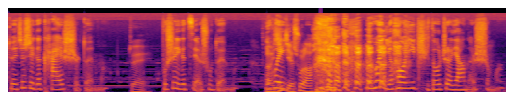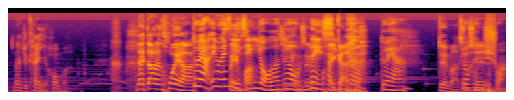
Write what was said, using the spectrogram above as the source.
对，这是一个开始，对吗？对，不是一个结束，对吗？你呃，已会经结束了，你会以后一直都这样的是吗？那就看以后嘛。那当然会啊，对啊，因为你已经有了那种内心的，对呀、对吗？就很是，爽。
